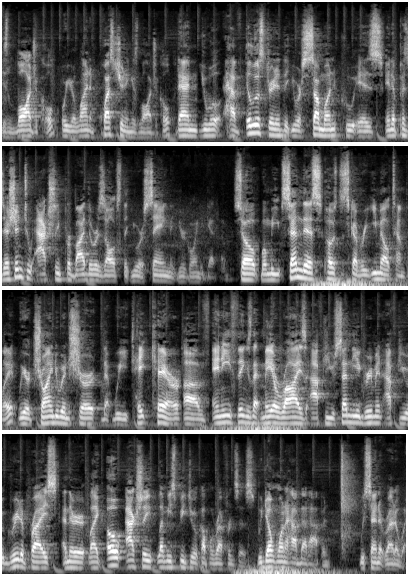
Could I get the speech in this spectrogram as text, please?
is logical or your line of questioning is logical, then you will have illustrated that you are someone who is in a position to actually provide the results that you are saying that you're going to get. So when we send this post discovery email template, we are trying to ensure that we take care of any things that may arise after you send the agreement, after you agree to price, and they're like, oh, actually, let me speak to a couple references. We don't want to have that happen we send it right away.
